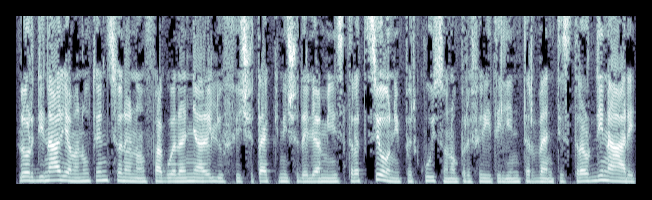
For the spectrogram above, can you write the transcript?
l'ordinaria manutenzione non fa guadagnare gli uffici tecnici delle amministrazioni per cui sono preferiti gli interventi straordinari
